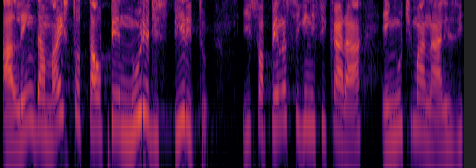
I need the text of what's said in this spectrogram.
além da mais total penúria de espírito, isso apenas significará, em última análise,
